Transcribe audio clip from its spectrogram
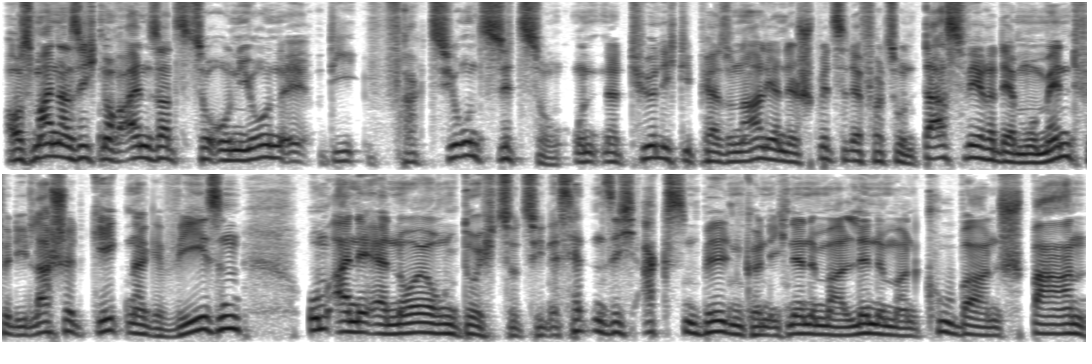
Aus meiner Sicht noch ein Satz zur Union. Die Fraktionssitzung und natürlich die Personalie an der Spitze der Fraktion, das wäre der Moment für die Laschet-Gegner gewesen, um eine Erneuerung durchzuziehen. Es hätten sich Achsen bilden können. Ich nenne mal Linnemann, Kuban, Spahn,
